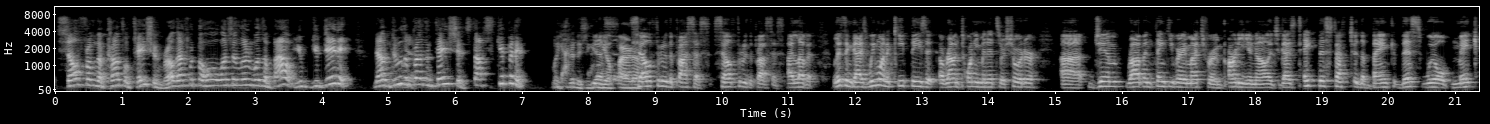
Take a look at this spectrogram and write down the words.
sell from the consultation, bro. That's what the whole lunch and learn was about. You you did it. Now do the presentation. Stop skipping it. My yeah. goodness, you get yes. me all fired up. Sell through the process. Sell through the process. I love it. Listen, guys, we want to keep these at around 20 minutes or shorter. Uh, Jim, Robin, thank you very much for imparting your knowledge. Guys, take this stuff to the bank. This will make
